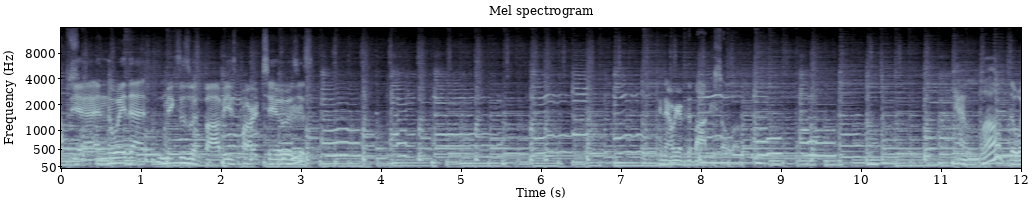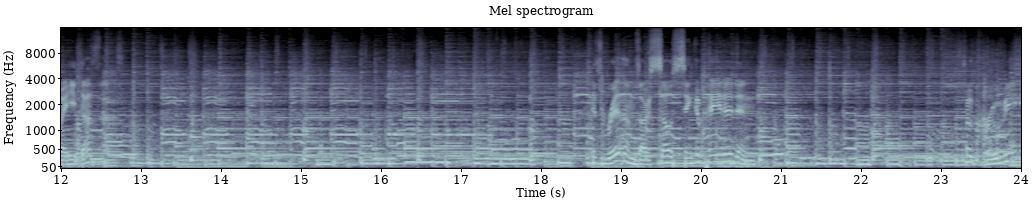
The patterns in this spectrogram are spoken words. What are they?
Yeah. and the way that mixes with Bobby's part too is just And now we have the Bobby solo. Yeah, I love the way he does this. His rhythms are so syncopated and so groovy.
